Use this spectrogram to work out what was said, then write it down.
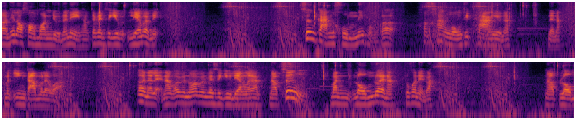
ตอนที่เราคลองบอลอยู่นั่นเองครับ จะเป็นสกิลเลี้ยงแบบนี้ ซึ่งการคุมนี่ผมก็ค่อนข้างงงทิศทางอยู่นะ เดี๋ยวนะ มันอิงตามอะไรวะ เออนั่นแหละนะว่าเป็นว่ามันเป็นสกิลเลี้ยงแล้วกันนะครับ ซึ่งมันล้มด้วยนะ ทุกคนเห็นปะนะครับล้ม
